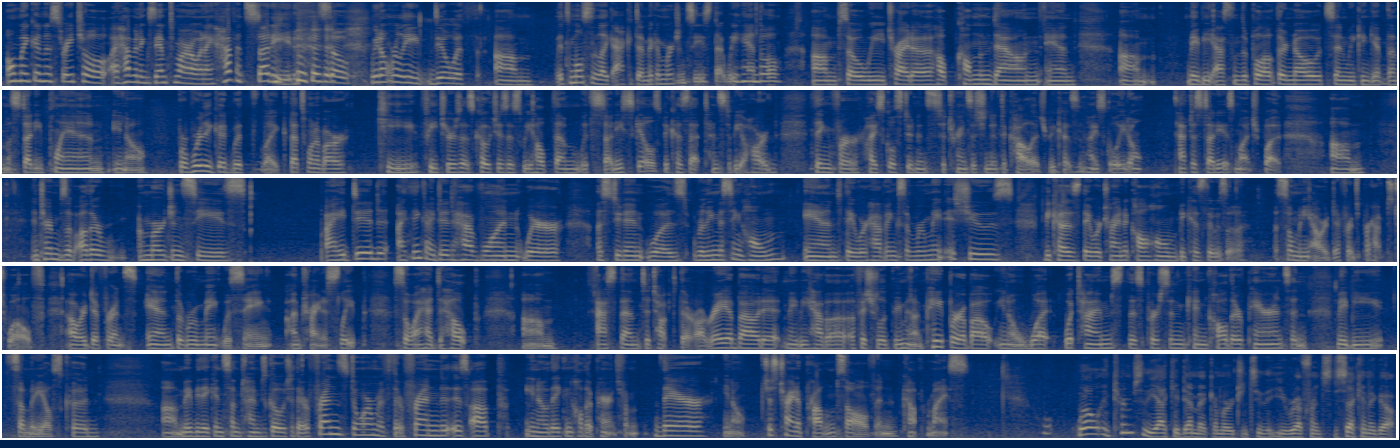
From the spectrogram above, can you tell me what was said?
Oh my goodness, Rachel, I have an exam tomorrow and I haven't studied. so we don't really deal with, um, it's mostly like academic emergencies that we handle. Um, so we try to help calm them down and um, maybe ask them to pull out their notes and we can give them a study plan. You know, we're really good with like, that's one of our key features as coaches is we help them with study skills because that tends to be a hard thing for high school students to transition into college because in high school you don't have to study as much. But um, in terms of other emergencies, I did, I think I did have one where a student was really missing home and they were having some roommate issues because they were trying to call home because there was a so many hour difference, perhaps 12 hour difference, and the roommate was saying, I'm trying to sleep. So I had to help um, ask them to talk to their RA about it, maybe have an official agreement on paper about, you know, what, what times this person can call their parents and maybe somebody else could um, maybe they can sometimes go to their friend's dorm if their friend is up. You know, they can call their parents from there. You know, just trying to problem solve and compromise. Well, in terms of the academic emergency that you referenced a second ago,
